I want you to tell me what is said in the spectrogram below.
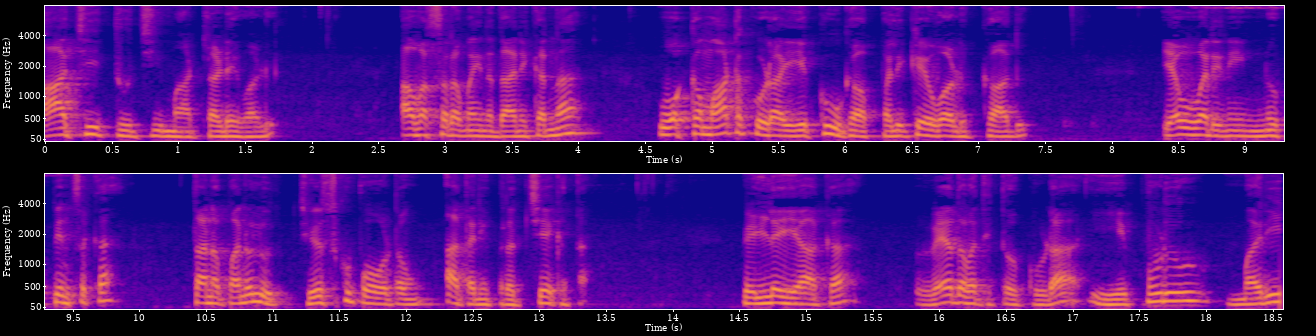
ఆచితూచి మాట్లాడేవాడు. అవసరమైన దానికన్నా ఒక్క మాట కూడా ఎక్కువగా పలికేవాడు కాదు. ఎవరిని నొప్పించక తన పనులు చేసుకుపోవటం అతని ప్రత్యేకత. పెళ్ళయ్యాక వేదవతితో కూడా ఎప్పుడూ మరీ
